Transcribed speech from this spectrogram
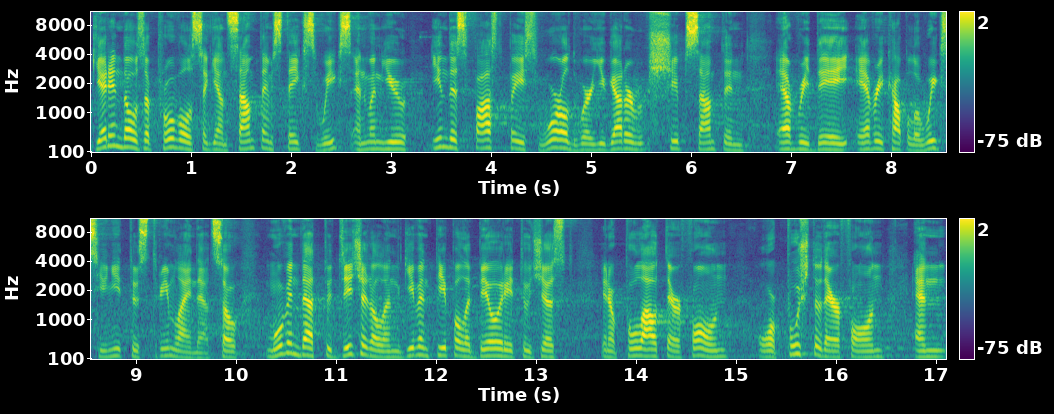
getting those approvals, again, sometimes takes weeks, and when you're in this fast-paced world where you got to ship something every day, every couple of weeks, you need to streamline that. So moving that to digital and giving people ability to just you know, pull out their phone or push to their phone and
